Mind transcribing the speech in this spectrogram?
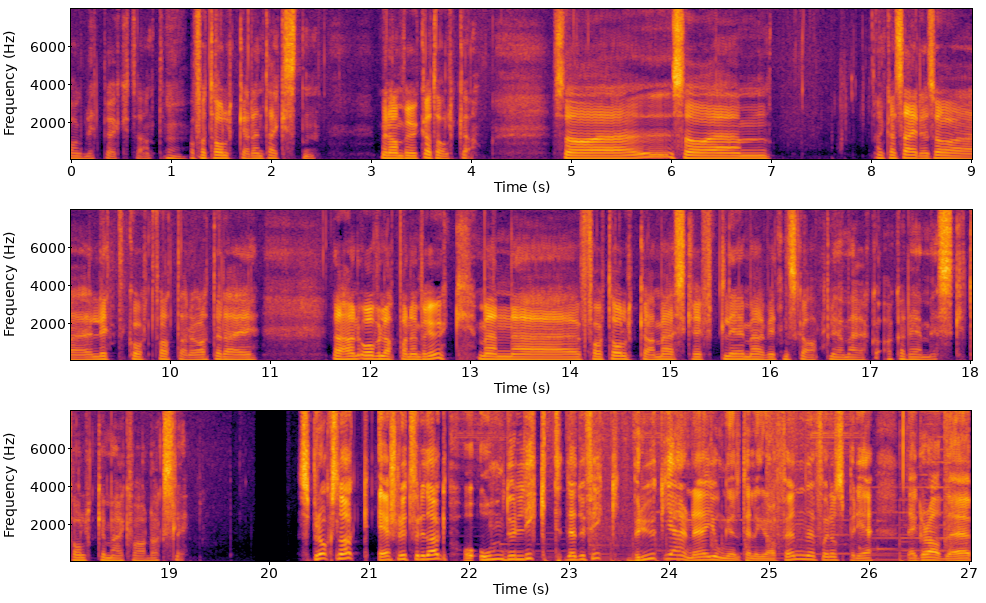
òg blitt brukt. sant? Å fortolke den teksten. Men han bruker tolka. Så, eh, så um, Han kan si det så eh, litt kortfatta, det at de, de har en overlappende bruk, men uh, fortolka mer skriftlig, mer vitenskapelig og mer akademisk. Tolke mer hverdagslig. Språksnakk er slutt for i dag, og om du likte det du fikk, bruk gjerne Jungeltelegrafen for å spre det glade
